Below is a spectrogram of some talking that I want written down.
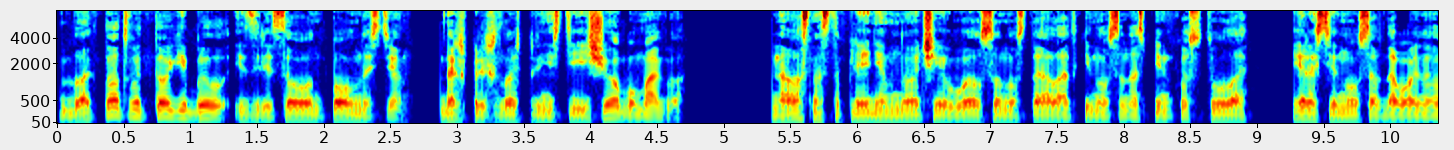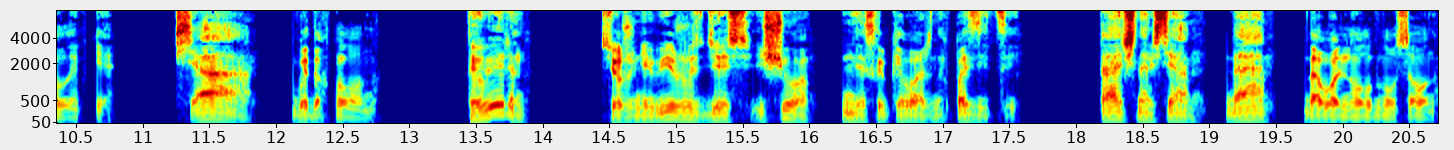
Блокнот в итоге был изрисован полностью, даже пришлось принести еще бумагу. Но с наступлением ночи Уилсон устало откинулся на спинку стула и растянулся в довольной улыбке. «Вся!» — выдохнул он. Ты уверен? Все же не вижу здесь еще несколько важных позиций. Точно все, да, довольно улыбнулся он.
